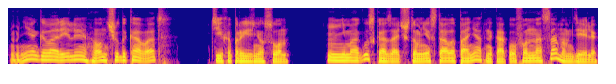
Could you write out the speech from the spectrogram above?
«Мне говорили, он чудаковат», — тихо произнес он. «Не могу сказать, что мне стало понятно, каков он на самом деле.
